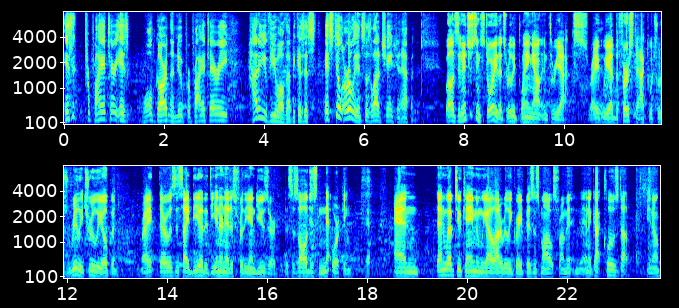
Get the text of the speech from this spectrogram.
is it proprietary? Is walled garden the new proprietary? How do you view all that? Because it's, it's still early and so there's a lot of change can happen. Well, it's an interesting story that's really playing out in three acts, right? We had the first act, which was really truly open, right? There was this idea that the internet is for the end user. This is all just networking. Yeah. And then Web 2 came and we got a lot of really great business models from it and, and it got closed up, you know?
